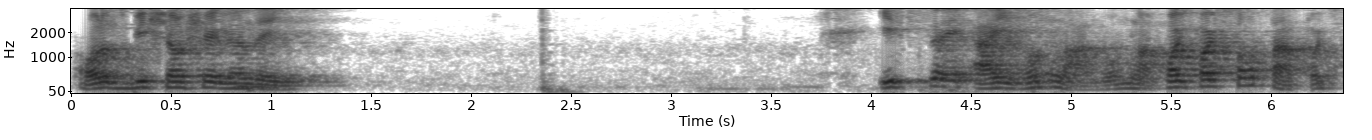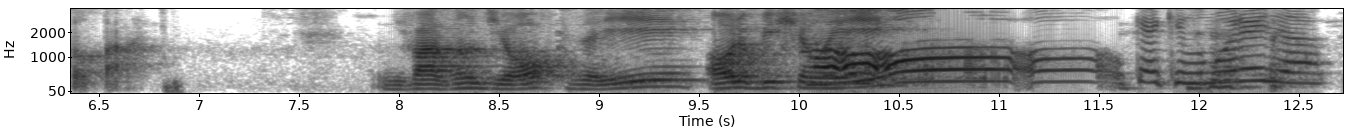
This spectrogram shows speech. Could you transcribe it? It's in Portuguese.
Olha os bichão chegando aí. Isso aí, aí, vamos lá, vamos lá. Pode, pode soltar, pode soltar. Invasão de orcs aí. Olha o bichão Oh, aí. oh, oh, o que é aquilo? Uma orelha.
